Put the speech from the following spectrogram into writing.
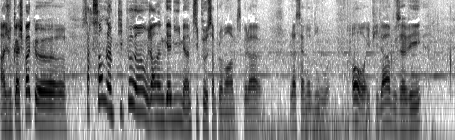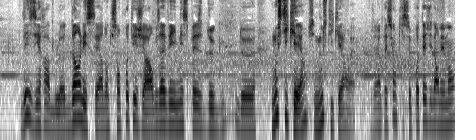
Ah, je vous cache pas que ça ressemble un petit peu hein, au jardin de Gabi, mais un petit peu simplement, hein, parce que là, euh, là c'est un autre niveau. hein. Oh, et puis là, vous avez des érables dans les serres, donc ils sont protégés. Alors vous avez une espèce de, moustiquaire, c'est une moustiquaire, ouais. J'ai l'impression qu'ils se protègent énormément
